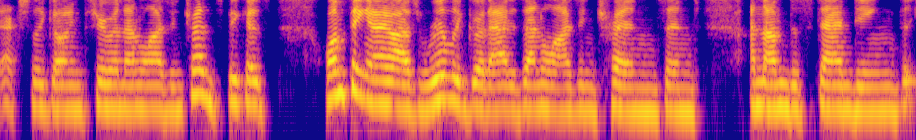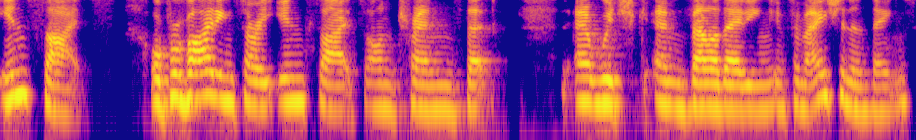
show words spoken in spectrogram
actually going through and analyzing trends. Because one thing AI is really good at is analyzing trends and and understanding the insights or providing, sorry, insights on trends that and which and validating information and things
